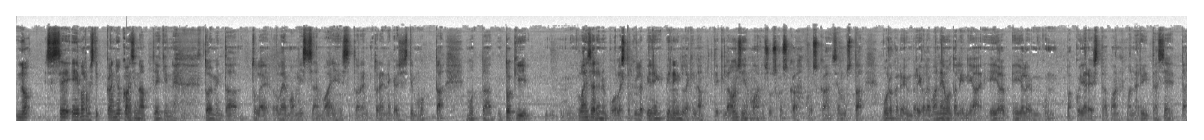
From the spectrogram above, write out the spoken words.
No se ei varmastikaan jokaisen apteekin toimintaa tule olemaan missään vaiheessa toden, todennäköisesti, mutta, mutta toki lainsäädännön puolesta kyllä pienemmilläkin apteekilla on siihen mahdollisuus, koska, koska semmoista vuorokauden ympäri olevaa neuvontalinjaa ei ole, ei ole niin kuin pakko järjestää, vaan, vaan riittää se, että,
